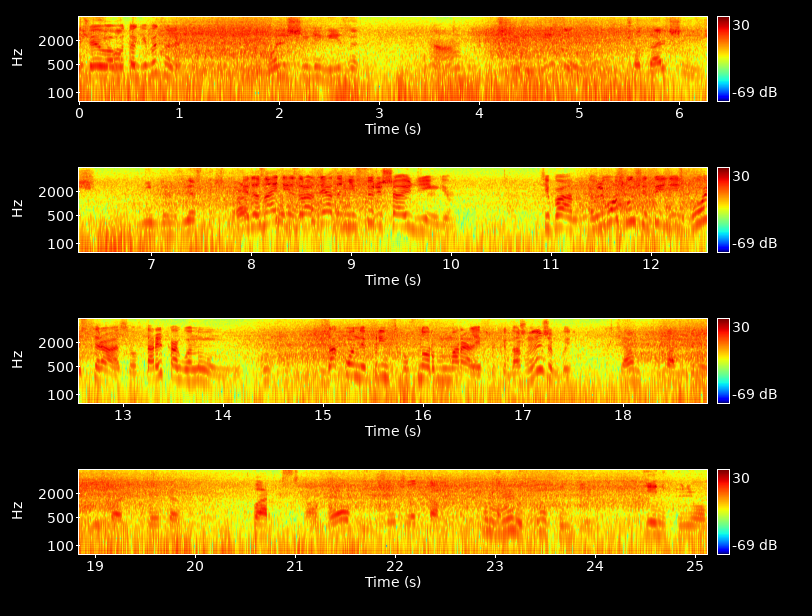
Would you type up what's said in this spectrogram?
И что, его в итоге выгнали? Его лишили визы. А. Лишили визы. Что дальше? Еще неизвестных штрафов. Это, знаете, из разряда не все решают деньги. Типа, в любом случае, ты здесь гость раз. Во-вторых, как бы, ну, законы принципов, нормы морали все-таки должны же быть. Хотя он тут открыл типа какой-то парк слонов еще что-то там. Ну, Мгм. такой крупненький. Денег у него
